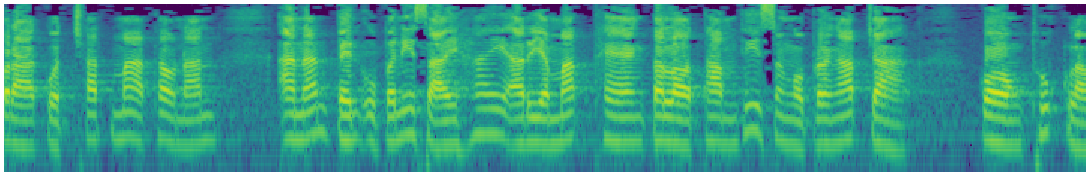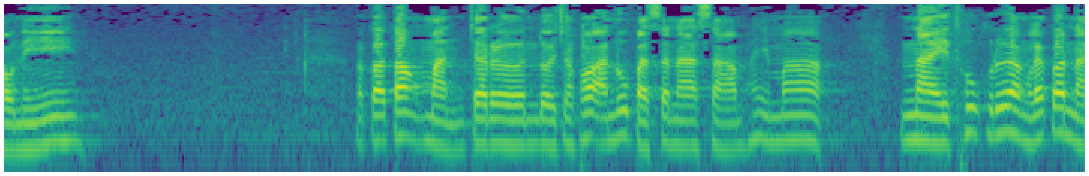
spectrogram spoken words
ปรากฏชัดมากเท่านั้น อันนั้นเป็นอุปนิสัยให้อริยมรรคแทงตลอดธรรมที่สงบระงับจากกองทุกเหล่านี้ แล้วก็ต้องหมั่นเจริญ โดยเฉพาะอนุปัสนาสามให้มาก ในทุกเรื่องแล้วก็ใน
